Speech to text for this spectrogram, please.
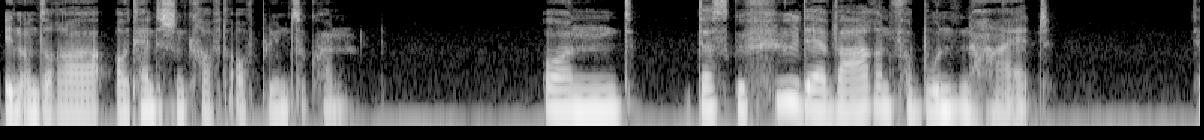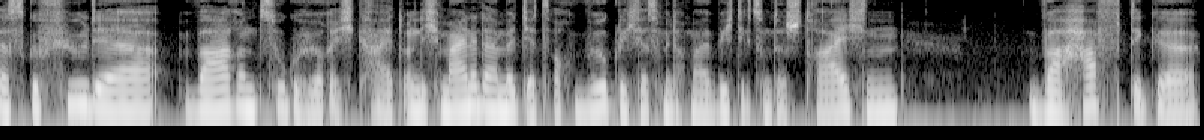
in unserer authentischen Kraft aufblühen zu können. Und das Gefühl der wahren Verbundenheit, das Gefühl der wahren Zugehörigkeit. Und ich meine damit jetzt auch wirklich, das ist mir nochmal wichtig zu unterstreichen, wahrhaftige,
